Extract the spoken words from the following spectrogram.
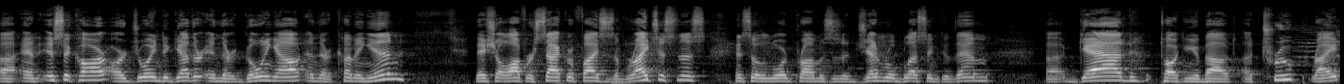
uh, and Issachar are joined together in their going out and their coming in. They shall offer sacrifices of righteousness, and so the Lord promises a general blessing to them. Uh, Gad, talking about a troop, right?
